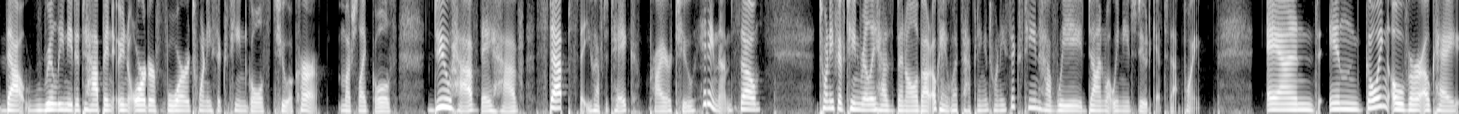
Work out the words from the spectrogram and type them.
that really needed to happen in order for 2016 goals to occur. Much like goals do have, they have steps that you have to take prior to hitting them. So, 2015 really has been all about okay, what's happening in 2016? Have we done what we need to do to get to that point? And in going over, okay,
